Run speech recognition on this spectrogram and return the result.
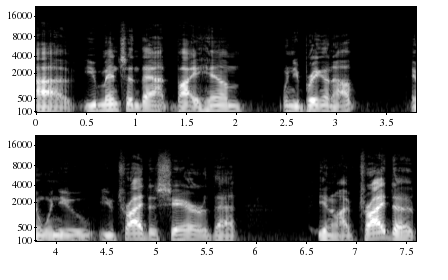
Uh, you mentioned that by him when you bring it up, and when you you tried to share that you know, I've tried to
